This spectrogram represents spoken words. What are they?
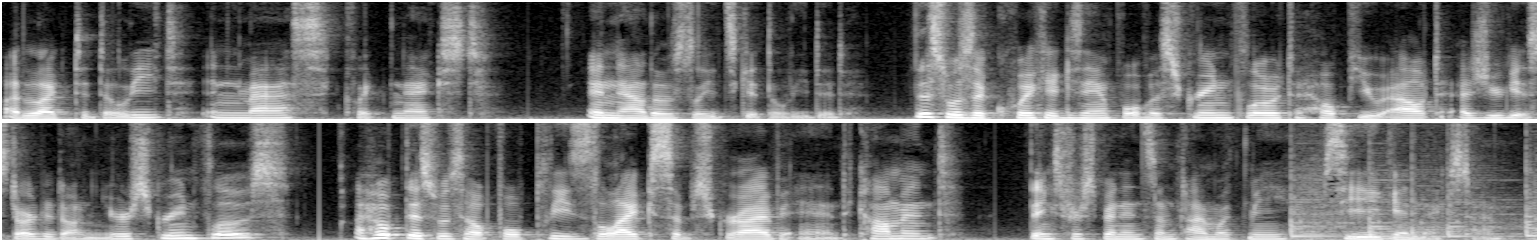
I'd like to delete in mass, click next, and now those leads get deleted. This was a quick example of a screen flow to help you out as you get started on your screen flows. I hope this was helpful. Please like, subscribe, and comment. Thanks for spending some time with me. See you again next time.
